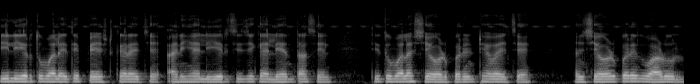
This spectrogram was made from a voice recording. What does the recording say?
ती लेअर तुम्हाला इथे पेस्ट करायची आहे. आणि ह्या लेअरची जी काही लेंथ असेल ती तुम्हाला शेवटपर्यंत ठेवायची आहे. आणि शेवटपर्यंत वाढून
